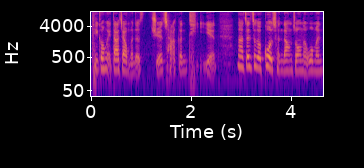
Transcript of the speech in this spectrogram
提供给大家我们的觉察跟体验。那在这个过程当中呢，我们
